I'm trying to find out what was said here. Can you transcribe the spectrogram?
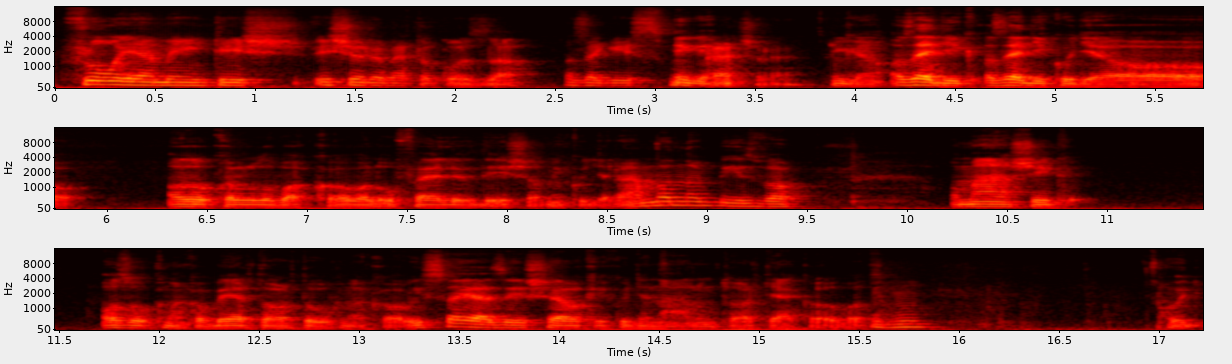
flow élményt és, és örömet okozza az egész Igen. munkád során. Igen. Az egyik, az egyik ugye a, azokkal a lovakkal való fejlődés, amik ugye rám vannak bízva. A másik azoknak a bértartóknak a visszajelzése, akik ugye nálunk tartják a lovat. Uh-huh. Hogy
